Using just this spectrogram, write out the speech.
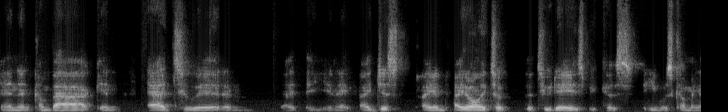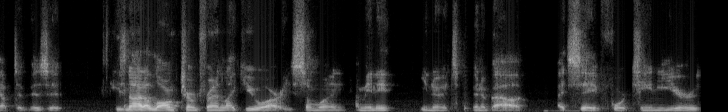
and then come back and add to it and I, and I, I just I, I only took the two days because he was coming up to visit. He's not a long-term friend like you are. He's someone i mean it you know it's been about i'd say 14 years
